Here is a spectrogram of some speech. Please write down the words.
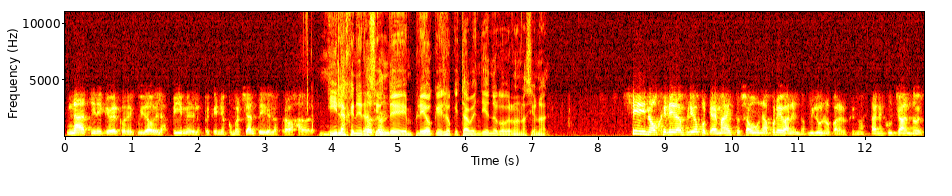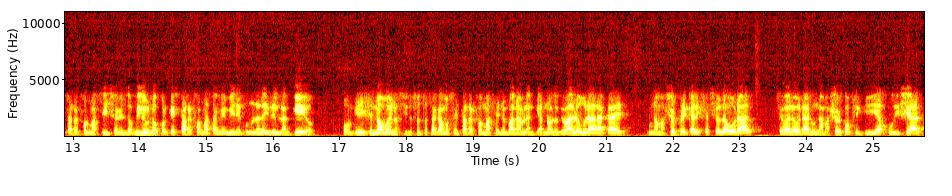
nada tiene que ver con el cuidado de las pymes, de los pequeños comerciantes y de los trabajadores. Ni la generación de empleo, que es lo que está vendiendo el gobierno nacional. Sí, no genera empleo porque además esto ya hubo una prueba en el 2001, para los que no están escuchando, esta reforma se hizo en el 2001 porque esta reforma también viene con una ley del blanqueo, porque dicen, no, bueno, si nosotros sacamos esta reforma se nos van a blanquear. No, lo que va a lograr acá es una mayor precarización laboral, se va a lograr una mayor conflictividad judicial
